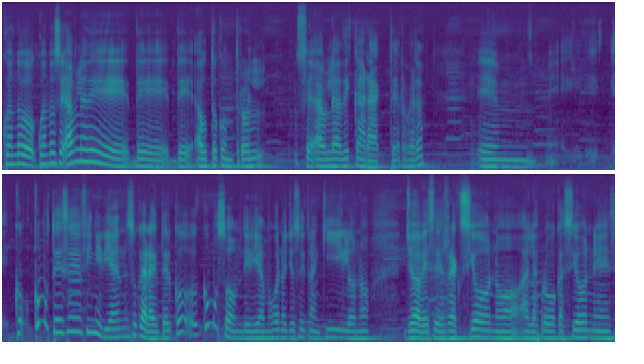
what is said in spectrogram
Cuando, cuando se habla de, de- de autocontrol, se habla de carácter, ¿verdad? Em, eh, co- ¿Cómo ustedes se definirían su carácter? Co- ¿Cómo son, diríamos? Bueno, yo soy tranquilo, ¿no? yo a veces reacciono a las provocaciones.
